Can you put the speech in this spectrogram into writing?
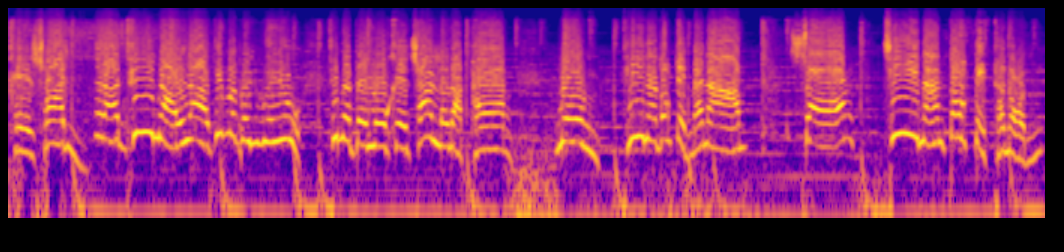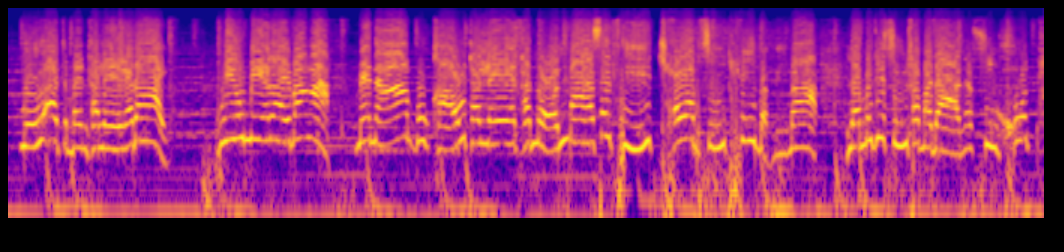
เคชั่นแล้วที่ไหนล่ะที่มันเป็นวิว ที่มันเป็นโลเคชั่นระดับแพงหนึ่งที่นั้นต้องติดแม่น้ำ สองที่นั้นต้องติดถนน หรืออาจจะเป็นทะเลก็ได้ วิวมีอะไรบ้างอะแม่น้ำภูเขาทะเลถนนมาเศรษฐีชอบซื้อที่แบบนี้มาก แล้วไม่ได้ซื้อธรรมดานะซื้อโคตรแพ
